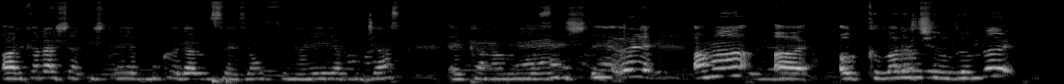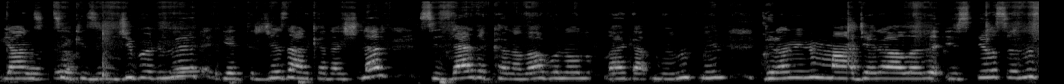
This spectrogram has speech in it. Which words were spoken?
Arkadaşlar işte bu kadar sezon finali yapacağız. E, kanalımızın işte öyle ama e, okullar açıldığında yani 8. bölümü getireceğiz arkadaşlar. Sizler de kanala abone olup like atmayı unutmayın. Granny'nin maceraları istiyorsanız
